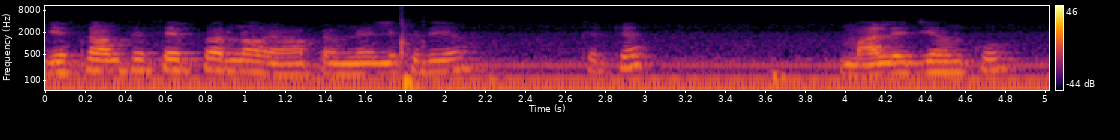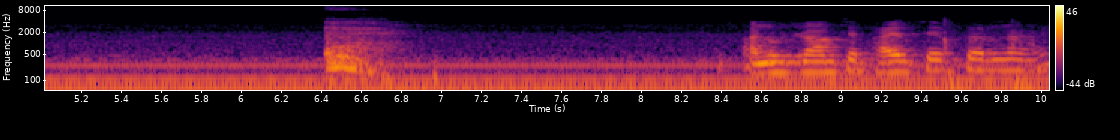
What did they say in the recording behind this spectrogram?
जिस नाम से सेव करना हो, यहाँ पे हमने लिख दिया। ठीक है? मान लीजिए हमको अनुज नाम से फ़ाइल सेव करना है।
